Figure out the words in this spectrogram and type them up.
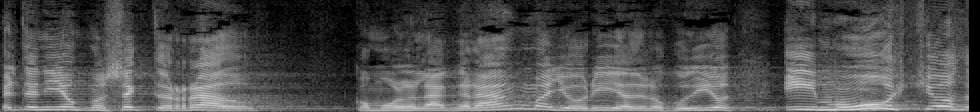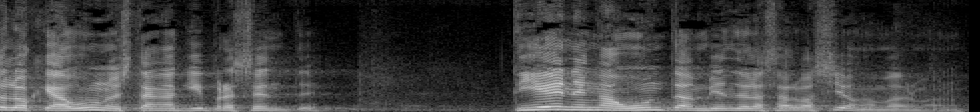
Él tenía un concepto errado, como la gran mayoría de los judíos y muchos de los que aún no están aquí presentes, tienen aún también de la salvación, amado hermano.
